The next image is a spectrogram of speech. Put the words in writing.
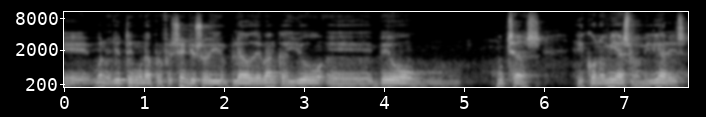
eh, bueno, yo tengo una profesión, yo soy empleado de banca y yo eh, veo muchas economías familiares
